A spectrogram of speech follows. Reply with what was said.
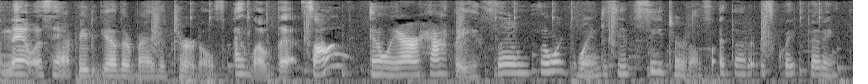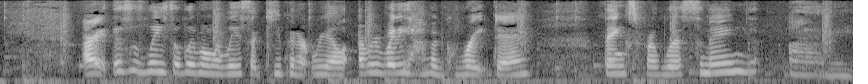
And that was Happy Together by the Turtles. I love that song, and we are happy. So we're going to see the sea turtles. I thought it was quite fitting. All right, this is Lisa, living with Lisa, keeping it real. Everybody have a great day. Thanks for listening. Um,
